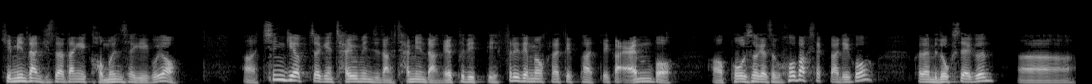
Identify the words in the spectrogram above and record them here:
기민당 기사당이 검은색이고요. 어, 친기업적인 자유민주당, 자민당, FDP, Free Democratic Party가 amber, 어, 보석에서 호박 색깔이고, 그 다음에 녹색은, 어,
